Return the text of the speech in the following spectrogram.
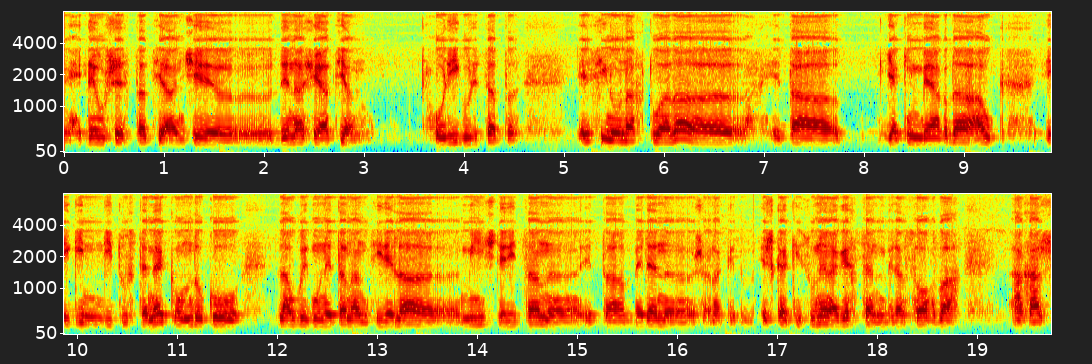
deusestatzia antxe dena sehatzia. Hori guretzat ezin onartua da eta jakin behar da hauk egin dituztenek ondoko lau egunetan antzirela ministeritzan eta beren eskakizunen agertzen, beraz hor ba, arras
